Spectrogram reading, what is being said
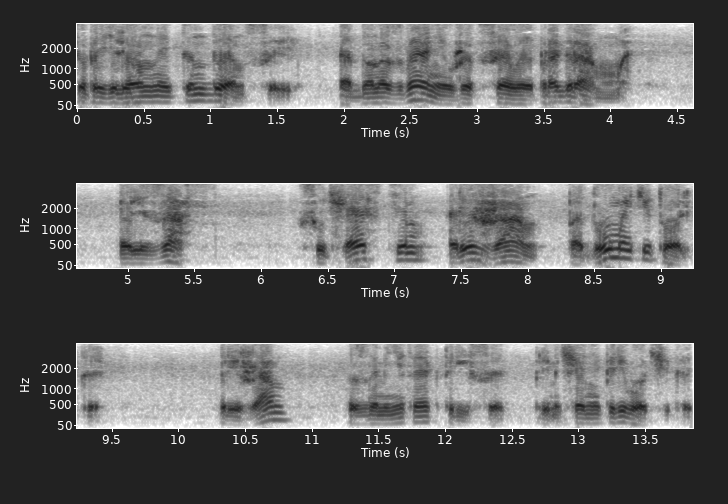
с определенной тенденцией. Одно название уже целая программа. «Эльзас» с участием Режан. Подумайте только. Режан — знаменитая актриса, примечание переводчика.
